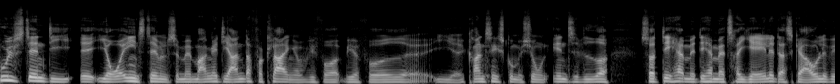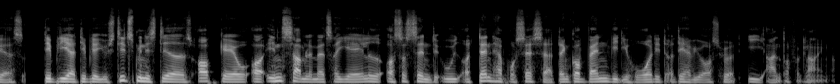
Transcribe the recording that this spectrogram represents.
fuldstændig øh, i overensstemmelse med mange af de andre forklaringer, vi, får, vi har fået øh, i øh, Grænsningskommissionen indtil videre. Så det her med det her materiale, der skal afleveres, det bliver, det bliver Justitsministeriets opgave at indsamle materialet og så sende det ud. Og den her proces her, den går vanvittigt hurtigt, og det har vi også hørt i andre forklaringer.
